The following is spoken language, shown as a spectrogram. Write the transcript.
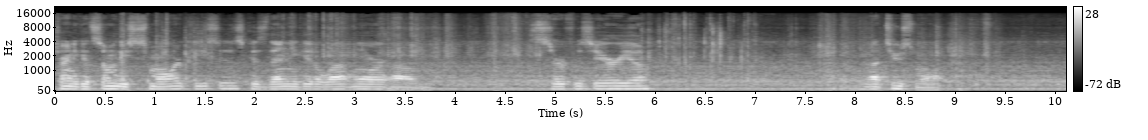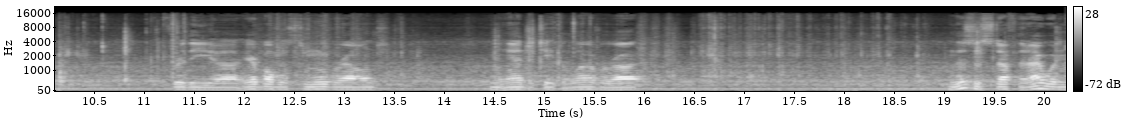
Trying to get some of these smaller pieces because then you get a lot more um, surface area. Not too small. For the uh, air bubbles to move around and agitate the lava rock. And this is stuff that I wouldn't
